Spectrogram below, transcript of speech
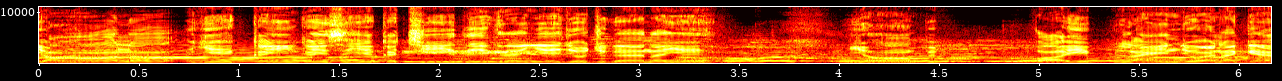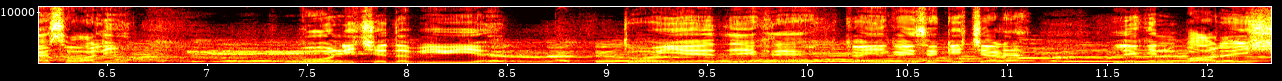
यहाँ ना, ये कहीं कहीं से ये कच्ची, देख रहे हैं, ये जो जगह है ना, ये, यहाँ पे पाइप लाइन जो है ना, गैस वाली, वो नीचे दबी हुई है। तो ये देख रहे हैं, कहीं कहीं से कीचड़ है, लेकिन बारिश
